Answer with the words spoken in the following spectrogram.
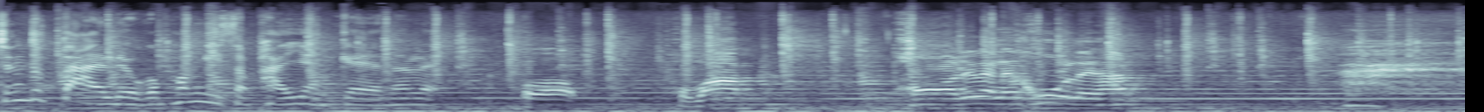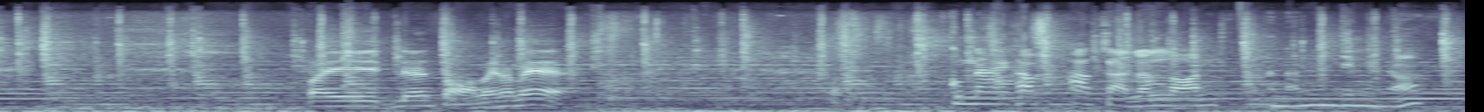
ฉันจะตายเร็วก็เพราะมีสะพ้ายอย่างแกนั่นแหละ ก็ผมว่าพอด้วยกันทั้งคู่เลยครับ ไปเดินต่อไหมครับแม่ คุณนายครับ อากาศร้อนๆอันน้ำเย็นๆหน่อยเนาะฉันค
